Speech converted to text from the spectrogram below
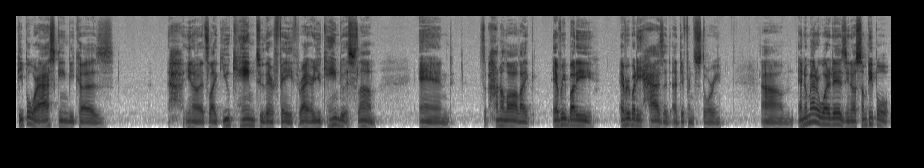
people were asking because you know it's like you came to their faith right? Or you came to islam. And subhanallah like everybody everybody has a, a different story. Um, and no matter what it is you know some people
